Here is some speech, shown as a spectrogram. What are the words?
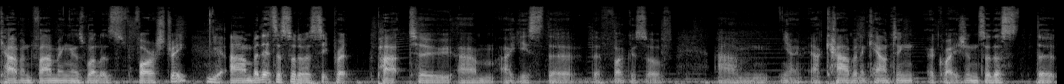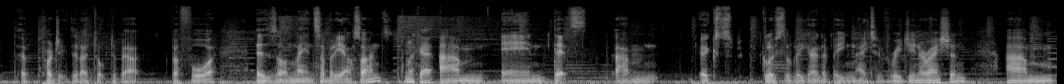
carbon farming as well as forestry. Yeah. Um, but that's a sort of a separate part to, um, I guess, the, the focus of um, you know our carbon accounting equation. So this the, the project that I talked about before is on land somebody else owns. Okay. Um, and that's um, exclusively going to be native regeneration. Um,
